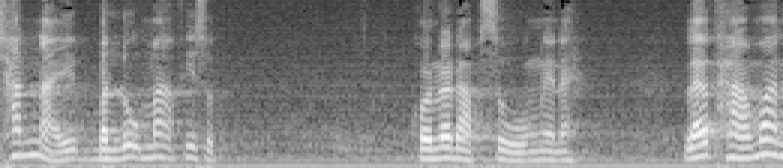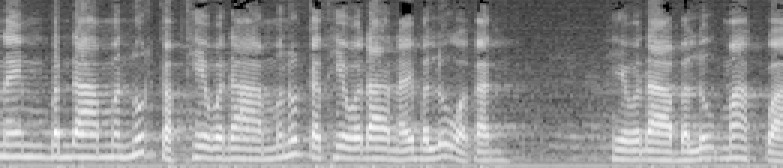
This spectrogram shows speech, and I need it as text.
ชั้นไหนบรรลุมากที่สุด คนระดับสูงเนี่ยนะ แล้วถามว่าในบรรดามนุษย์กับเทวดา มนุษย์กับเทวดาไหนบรรลุกว่ากัน เทวดาบรรลุมากกว่า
